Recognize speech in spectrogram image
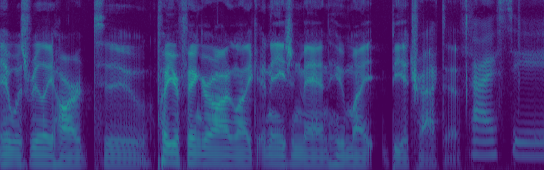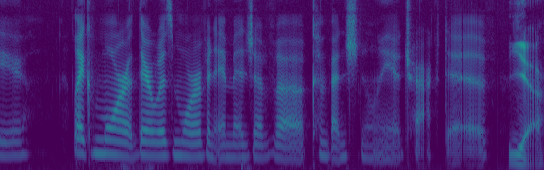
it was really hard to put your finger on like an Asian man who might be attractive. I see. Like more there was more of an image of a conventionally attractive. Yeah.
